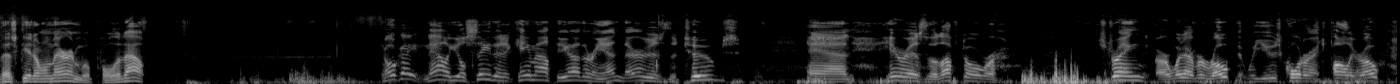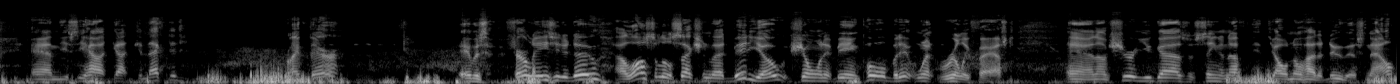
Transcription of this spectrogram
let's get on there and we'll pull it out. Okay, now you'll see that it came out the other end. There is the tubes, and here is the leftover string or whatever rope that we use, quarter inch poly rope, and you see how it got connected right there. It was fairly easy to do. I lost a little section of that video showing it being pulled, but it went really fast. And I'm sure you guys have seen enough that y'all know how to do this now.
